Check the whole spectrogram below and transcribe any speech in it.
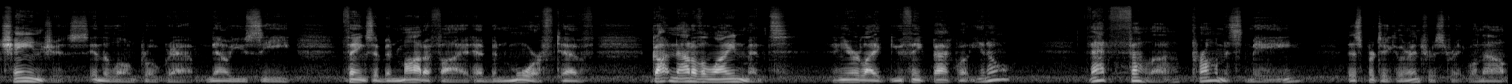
changes in the loan program. Now you see things have been modified, have been morphed, have gotten out of alignment and you're like, you think back, well, you know, that fella promised me this particular interest rate. Well, now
